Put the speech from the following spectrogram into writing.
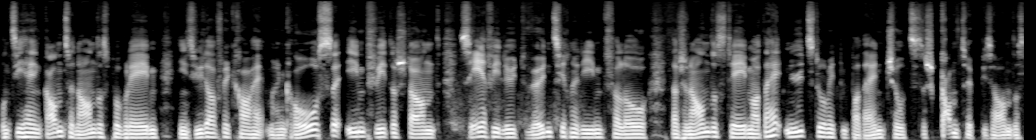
und sie haben ganz ein anderes Problem. In Südafrika hat man einen grossen Impfwiderstand. Sehr viele Leute wollen sich nicht impfen lassen. Das ist ein anderes Thema. Das hat nichts zu tun mit dem Patentschutz, das ist ganz etwas anderes.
